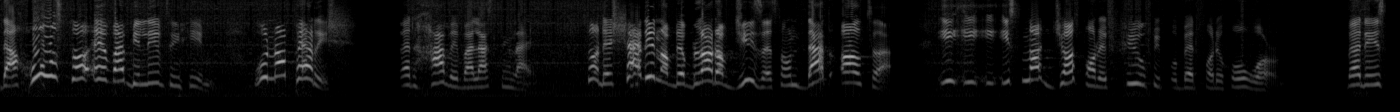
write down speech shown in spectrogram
that whosoever believes in him will not perish, but have everlasting life. So the shedding of the blood of Jesus on that altar it's not just for a few people, but for the whole world. But it's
